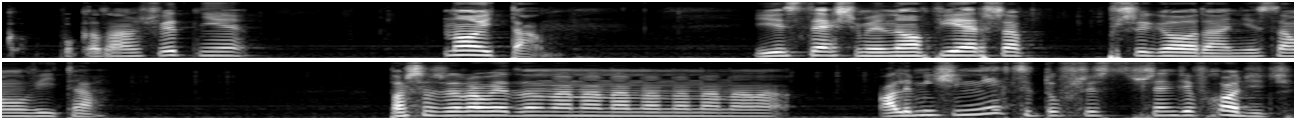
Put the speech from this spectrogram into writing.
Pok- Pokazałem świetnie. No i tam. Jesteśmy, no pierwsza przygoda, niesamowita. Pasażerowie do na na na na na na na. Ale mi się nie chce tu wszędzie wchodzić.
